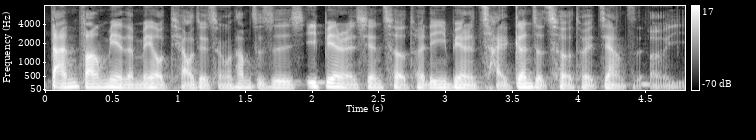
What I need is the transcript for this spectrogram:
单方面的没有调解成功，他们只是一边人先撤退，另一边人才跟着撤退这样子而已。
